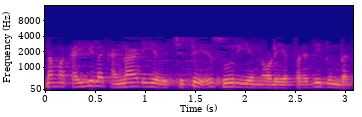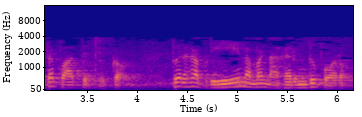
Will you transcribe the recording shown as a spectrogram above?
நம்ம கையில கண்ணாடியை வச்சுட்டு சூரியனுடைய பிரதிபிம்பத்தை பார்த்துட்டு இருக்கோம். பிறகு அப்படியே நம்ம நகர்ந்து போறோம்.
